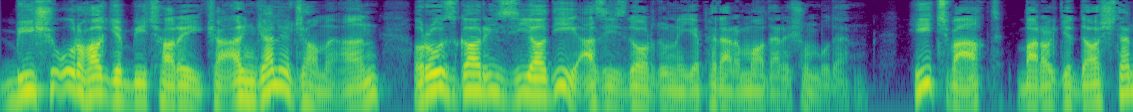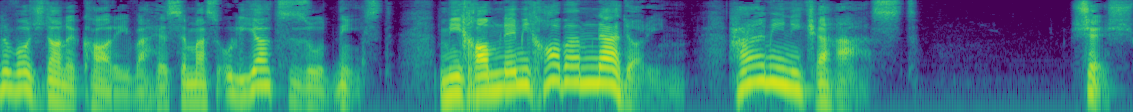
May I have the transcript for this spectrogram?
بیشعورهای بیچارهی که انگل جامعن روزگاری زیادی عزیز دردونه پدر مادرشون بودن. هیچ وقت برای داشتن وجدان کاری و حس مسئولیت زود نیست. می‌خوام نمیخوابم نداریم. همینی که هست. شش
